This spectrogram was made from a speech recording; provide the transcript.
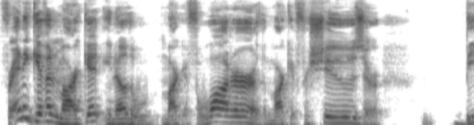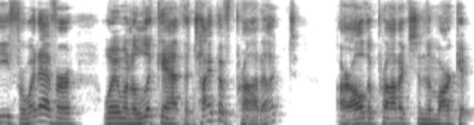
for any given market, you know, the market for water or the market for shoes or beef or whatever, we want to look at the type of product. Are all the products in the market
